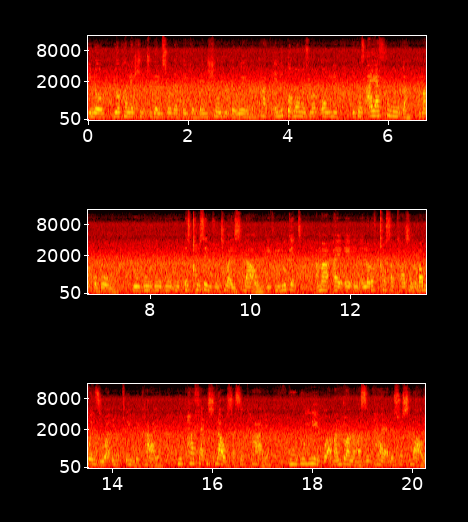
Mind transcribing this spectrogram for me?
you know your connection to them so that they can then show you the way in the path. And igobongo is not only because ayahluka amagobongo esixhoseni kuzothiwa isilawu if you look at ama in a lot of xhosa culture noma kwenziwa imicimbi ekhaya kuphahla isilawu sasekhaya ku- kunikwe abantwana basekhaya leso silawu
